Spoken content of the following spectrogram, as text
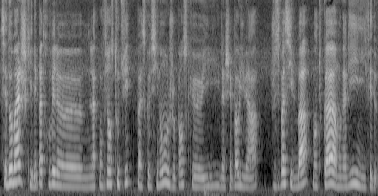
C'est dommage qu'il n'ait pas trouvé le- la confiance tout de suite, parce que sinon, je pense qu'il lâchait pas Oliveira. Je sais pas s'il bat, mais en tout cas, à mon avis, il fait deux.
